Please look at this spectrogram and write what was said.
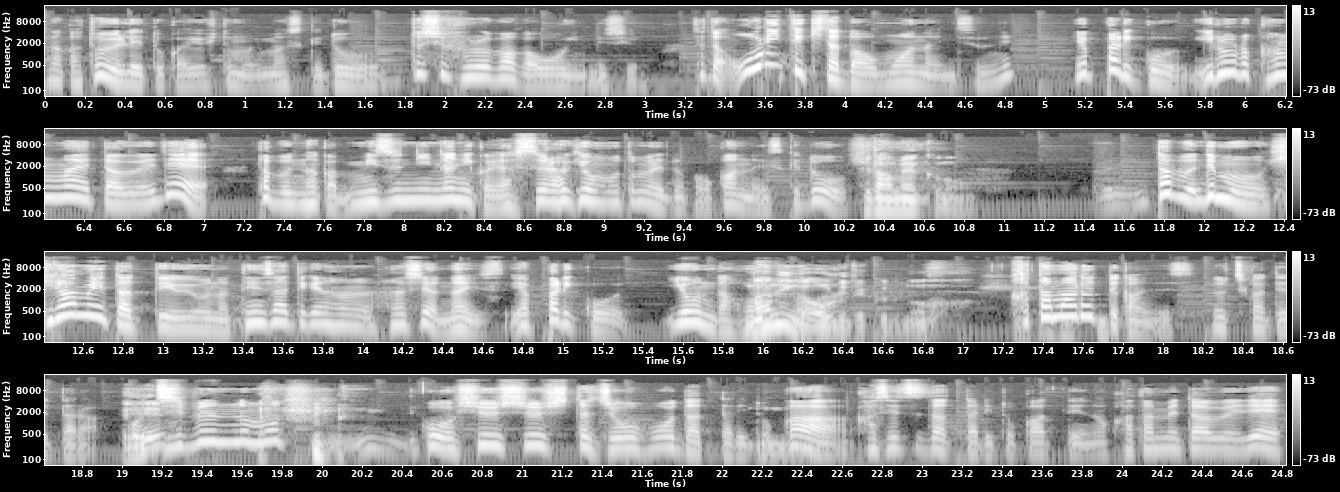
なんかトイレとかいう人もいますけど、私風呂場が多いんですよ。ただ降りてきたとは思わないんですよね。やっぱりこう、いろいろ考えた上で、多分なんか水に何か安らぎを求めるのかわかんないですけど、ひらめくの？多分でも、ひらめいたっていうような天才的な話ではないです。やっぱりこう、読んだ本何が降りてくるの？固まるって感じです。どっちかって言ったら。こうえ自分のも、こう収集した情報だったりとか、仮説だったりとかっていうのを固めた上で、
